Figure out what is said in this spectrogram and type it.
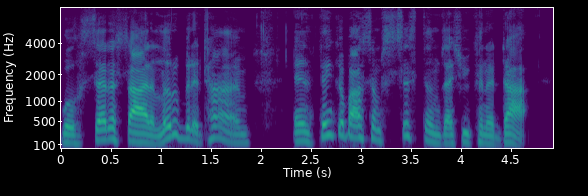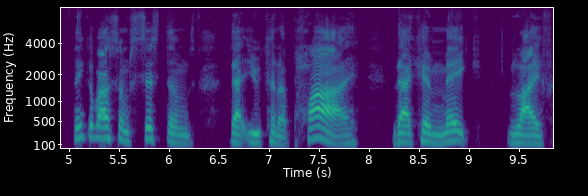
will set aside a little bit of time and think about some systems that you can adopt. Think about some systems that you can apply that can make life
